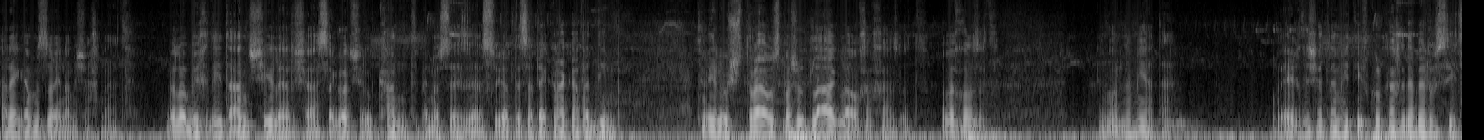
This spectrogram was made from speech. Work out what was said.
הרי גם זו אינה משכנעת. ולא בכדי טען שילר שההשגות של קאנט בנושא זה עשויות לספק רק עבדים. ואילו שטראוס פשוט לעג להוכחה הזאת. ובכל זאת, אמור נא מי אתה? ואיך זה שאתה מיטיב כל כך לדבר רוסית?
